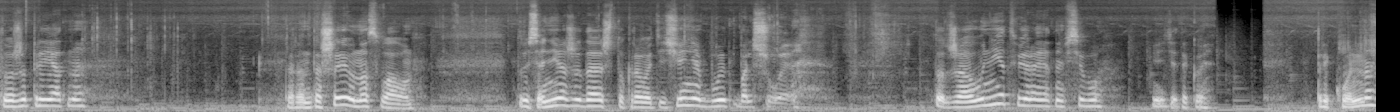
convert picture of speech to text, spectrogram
Тоже приятно. Карандашей у нас валом. То есть они ожидают, что кровотечение будет большое. Тот же алунит, вероятно всего. Видите, такой. Прикольно.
